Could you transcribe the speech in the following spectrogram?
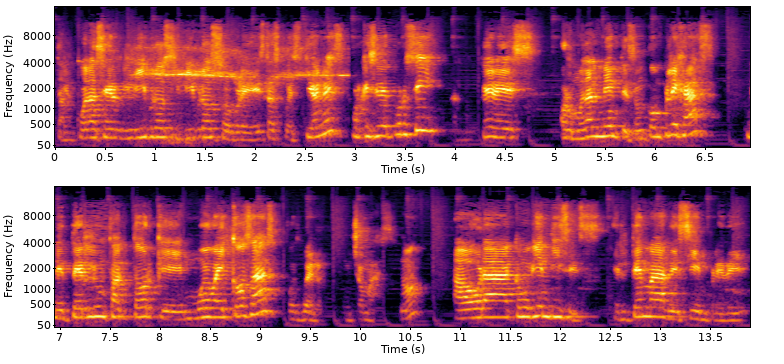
tal cual hacer libros y libros sobre estas cuestiones, porque si de por sí las mujeres hormonalmente son complejas, meterle un factor que mueva ahí cosas, pues bueno, mucho más, ¿no? Ahora, como bien dices, el tema de siempre, de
